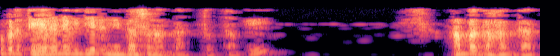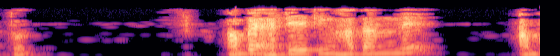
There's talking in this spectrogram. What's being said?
ඔකට තේරෙන විදිහට නිදර්ශනක් ගත්තොත් අපි අඹ ගහක් ගත්තොත් අඹ ඇටයකින් හදන්නේ අඹ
